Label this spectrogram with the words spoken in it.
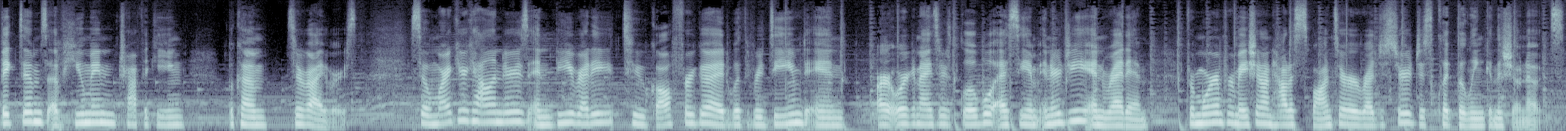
victims of human trafficking become survivors. So mark your calendars and be ready to golf for good with Redeemed and our organizers Global SEM Energy and RedM. For more information on how to sponsor or register, just click the link in the show notes.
